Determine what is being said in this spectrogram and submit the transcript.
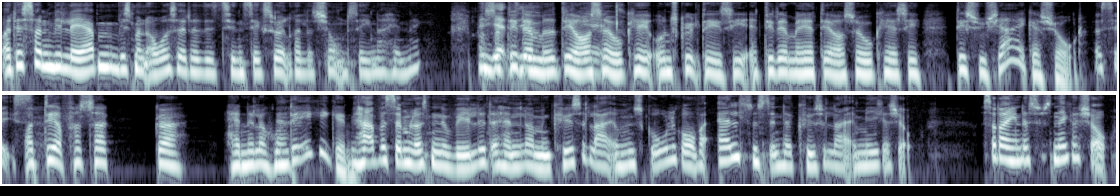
Og det er sådan, vi lærer dem, hvis man oversætter det til en seksuel relation senere hen. Ikke? Men så ja, det, det der med, det også er okay, undskyld det jeg siger, at det der med, at det også er okay at sige, det synes jeg ikke er sjovt. Præcis. Og derfor så gør han eller hun ja. det ikke igen. Vi har for eksempel også en novelle, der handler om en kysselej uden skolegård, hvor alle synes, den her kysselej er mega sjov. Så er der en, der synes, den ikke er sjov,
